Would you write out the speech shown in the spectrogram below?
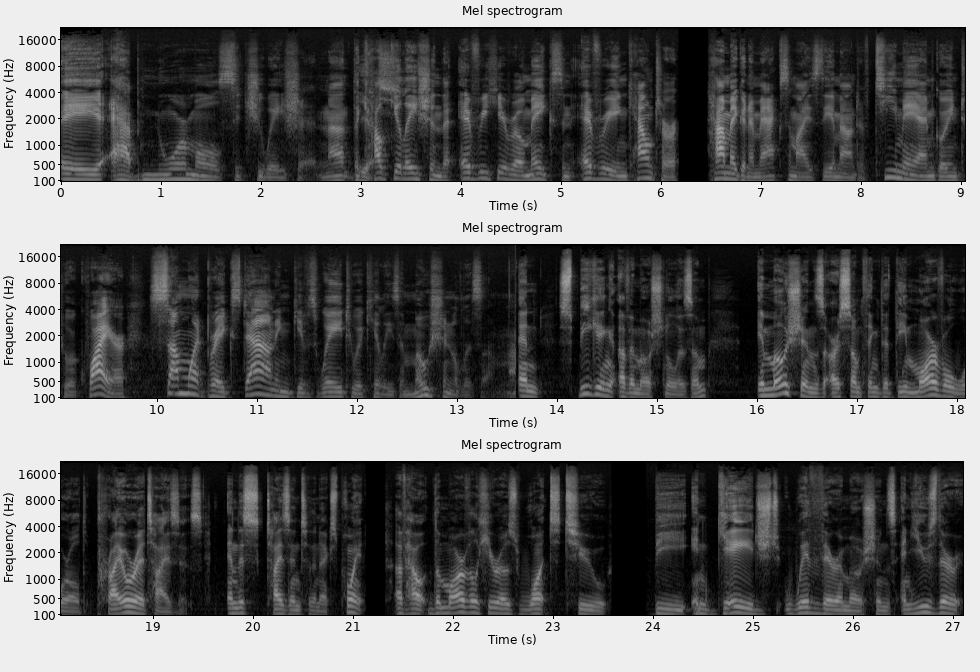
a abnormal situation. Uh, the Yes. calculation that every hero makes in every encounter, how am I going to maximize the amount of team I'm going to acquire, somewhat breaks down and gives way to Achilles' emotionalism. And speaking of emotionalism, emotions are something that the Marvel world prioritizes. And this ties into the next point of how the Marvel heroes want to be engaged with their emotions and use their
